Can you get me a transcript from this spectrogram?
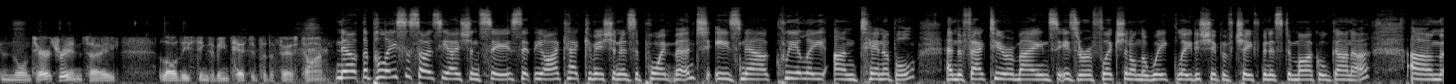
in the Northern Territory, and so a lot of these things have been tested for the first time. Now, the Police Association says that the ICAC Commissioner's appointment is now clearly untenable, and the fact he remains is a reflection on the weak leadership of Chief Minister Michael Gunner, um,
